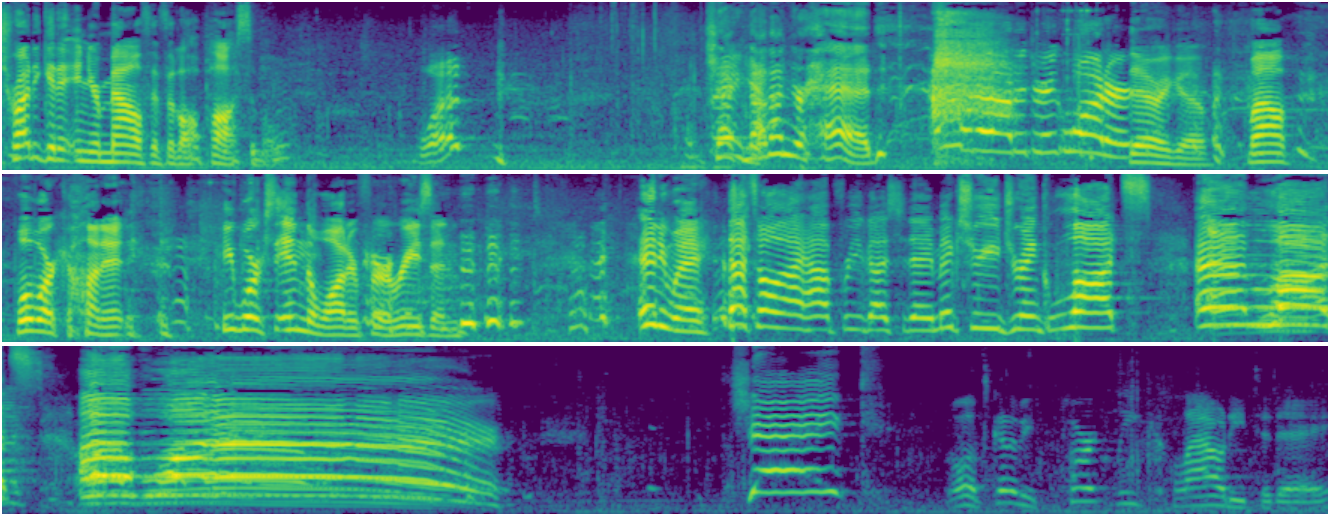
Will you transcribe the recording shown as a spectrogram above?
try to get it in your mouth if at all possible. What? Check, not on your head. I don't know how to drink water. There we go. Well, we'll work on it. He works in the water for a reason. Anyway, that's all I have for you guys today. Make sure you drink lots and lots of water. Jake. Well, it's going to be partly cloudy today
